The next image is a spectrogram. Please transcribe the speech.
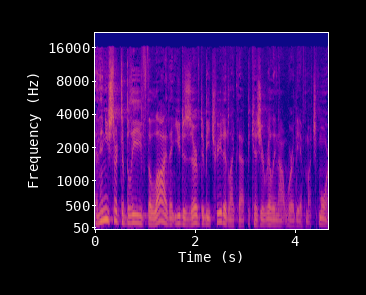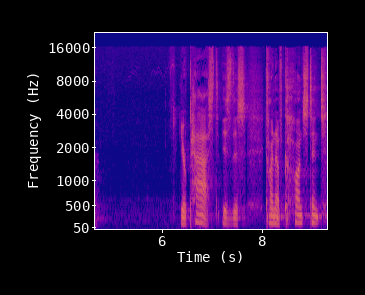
And then you start to believe the lie that you deserve to be treated like that because you're really not worthy of much more. Your past is this kind of constant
